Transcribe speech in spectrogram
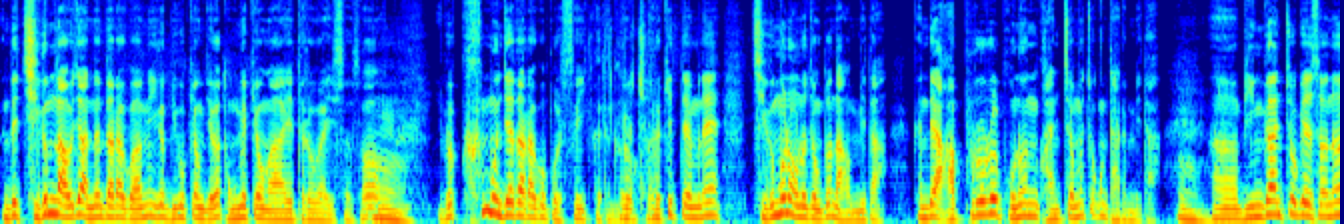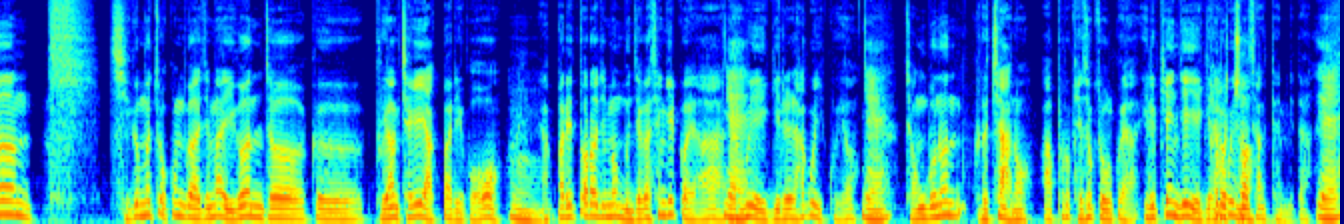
근데 지금 나오지 않는다라고 하면 이거 미국 경제가 동맥경화에 들어가 있어서 음. 이거 큰 문제다라고 볼 수 있거든요. 그렇죠. 그렇기 때문에 지금은 어느 정도 나옵니다. 근데 앞으로를 보는 관점은 조금 다릅니다. 음. 어, 민간 쪽에서는 지금은 조금 가지만 이건 저 그 부양책의 약발이고 음. 약발이 떨어지면 문제가 생길 거야라고 얘기를 하고 있고요. 예. 정부는 그렇지 않아. 앞으로 계속 좋을 거야. 이렇게 이제 얘기를 하고 그렇죠. 있는 상태입니다. 예.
